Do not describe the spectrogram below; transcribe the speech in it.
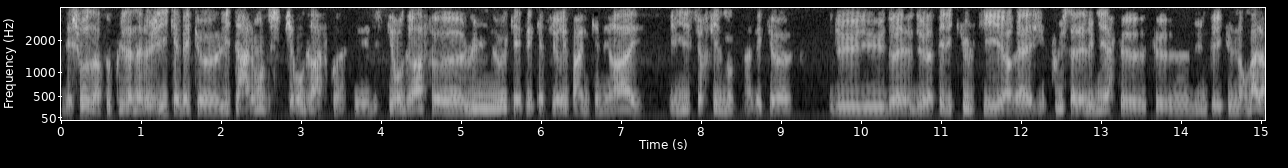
des choses un peu plus analogiques avec euh, littéralement du spirographe. quoi. C'est du spirographe euh, lumineux qui a été capturé par une caméra et, et mis sur film avec euh, du, du- de, la, de la pellicule qui euh, réagit plus à la lumière que, que d'une pellicule normale.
